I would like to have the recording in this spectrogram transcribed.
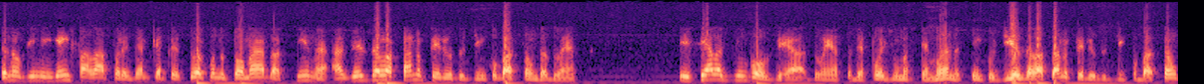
Eu não vi ninguém falar, por exemplo, que a pessoa, quando tomar a vacina, às vezes ela está no período de incubação da doença. E se ela desenvolver a doença depois de uma semana, cinco dias, ela está no período de incubação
